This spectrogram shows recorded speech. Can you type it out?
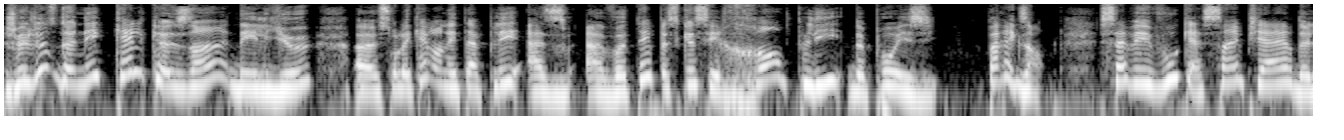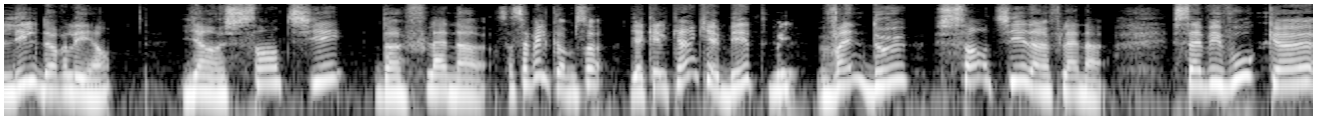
je vais juste donner quelques-uns des lieux euh, sur lesquels on est appelé à, à voter parce que c'est rempli de poésie. Par exemple, savez-vous qu'à Saint-Pierre de l'île d'Orléans, il y a un sentier d'un flâneur? Ça s'appelle comme ça. Il y a quelqu'un qui habite oui. 22 sentiers d'un flâneur. Savez-vous que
